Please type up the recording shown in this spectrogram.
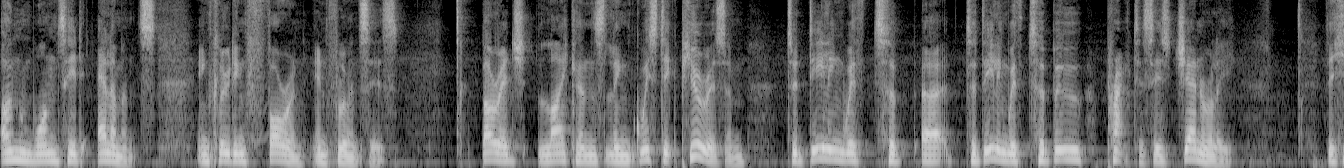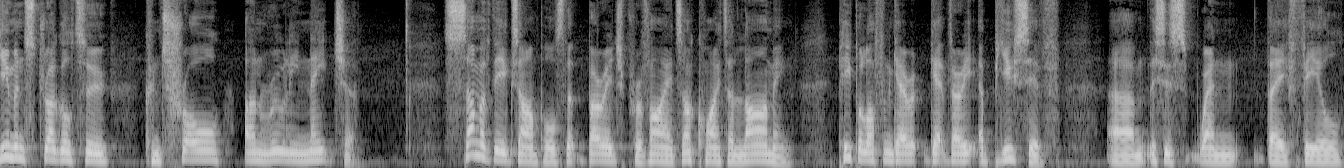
unwanted elements, including foreign influences. Burridge likens linguistic purism to dealing with to, uh, to dealing with taboo practices generally. The human struggle to control unruly nature. Some of the examples that Burridge provides are quite alarming. People often get, get very abusive. Um, this is when they feel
